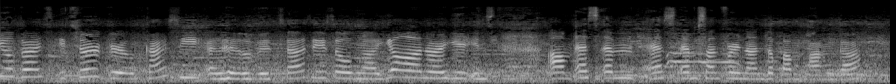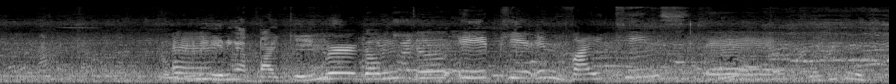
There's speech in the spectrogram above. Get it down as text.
up guys? It's your girl Cassie, a little bit sassy. So ngayon, we're here in um, SM, SM San Fernando, Pampanga. We're going to be eating at Vikings. We're going to eat here in Vikings. Eh,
